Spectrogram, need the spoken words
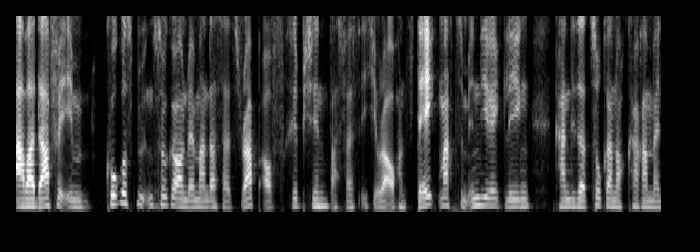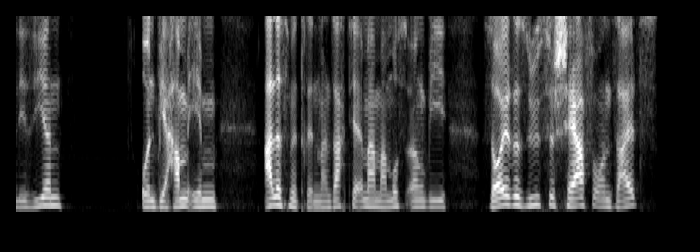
Aber dafür eben Kokosblütenzucker und wenn man das als Rub auf Rippchen, was weiß ich, oder auch ein Steak macht zum indirekt legen, kann dieser Zucker noch karamellisieren. Und wir haben eben alles mit drin. Man sagt ja immer, man muss irgendwie Säure, Süße, Schärfe und Salz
